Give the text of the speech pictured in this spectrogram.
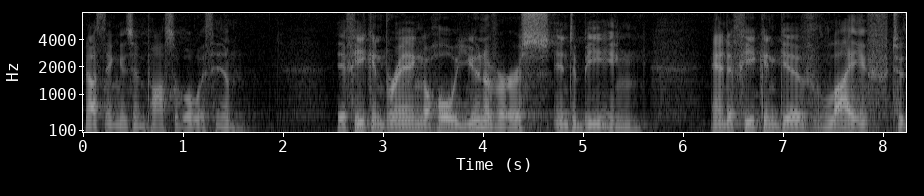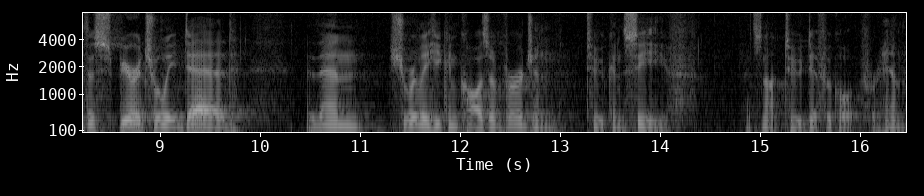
Nothing is impossible with Him. If He can bring a whole universe into being, and if He can give life to the spiritually dead, then surely He can cause a virgin to conceive. That's not too difficult for Him.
